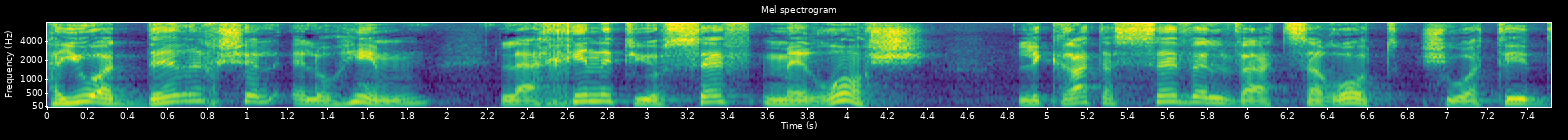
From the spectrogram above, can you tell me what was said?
היו הדרך של אלוהים להכין את יוסף מראש לקראת הסבל והצרות שהוא עתיד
